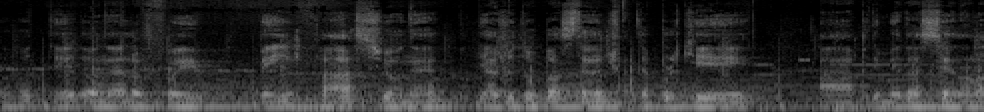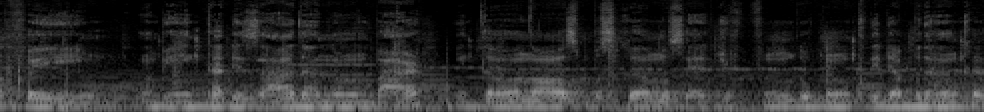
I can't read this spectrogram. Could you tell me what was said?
O roteiro, né, foi bem fácil, né, e ajudou bastante, até porque a primeira cena ela foi ambientalizada num bar, então nós buscamos é, de fundo com trilha branca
